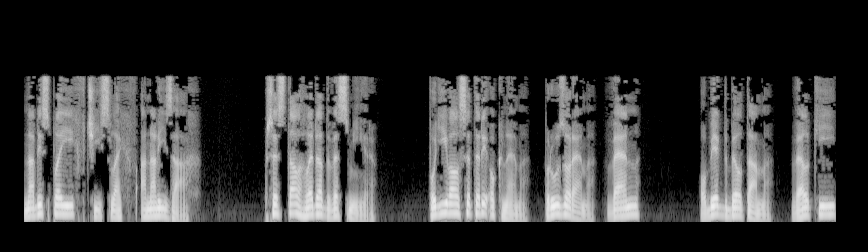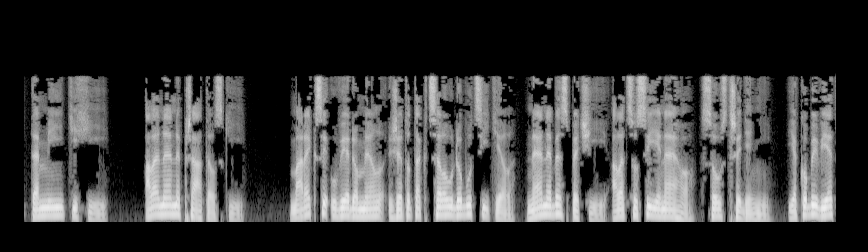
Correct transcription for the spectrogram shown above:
Na displejích, v číslech, v analýzách. Přestal hledat vesmír. Podíval se tedy oknem, průzorem, ven. Objekt byl tam, velký, temný, tichý, ale ne nepřátelský. Marek si uvědomil, že to tak celou dobu cítil, ne nebezpečí, ale co si jiného, soustředění, jako by věc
